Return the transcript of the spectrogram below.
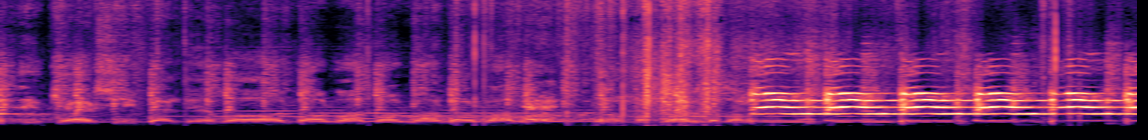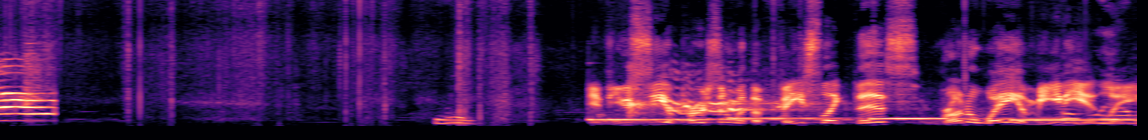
Dedim ki her şey bende var person face like this, run away immediately.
